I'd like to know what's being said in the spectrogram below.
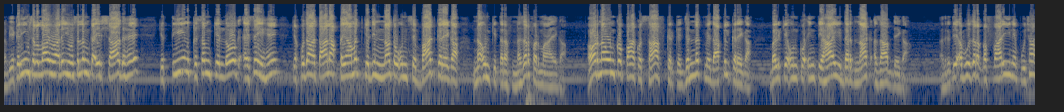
نبی کریم صلی اللہ علیہ وسلم کا ارشاد ہے کہ تین قسم کے لوگ ایسے ہیں کہ خدا تعالی قیامت کے دن نہ تو ان سے بات کرے گا، نہ ان کی طرف نظر فرمائے گا، اور نہ ان کو پاک و صاف کر کے جنت میں داخل کرے گا، بلکہ ان کو انتہائی دردناک عذاب دے گا۔ حضرت ابو ذر غفاری نے پوچھا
